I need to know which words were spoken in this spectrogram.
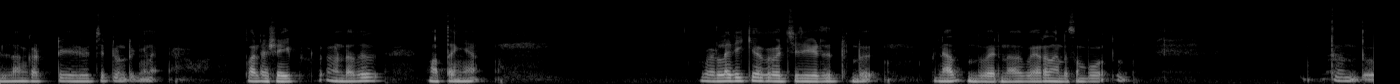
എല്ലാം കട്ട് ചെയ്ത് വെച്ചിട്ടുണ്ട് ഇങ്ങനെ. പല ഷേപ്പുകൾ ഉണ്ട് അത് മത്തങ്ങ. വെള്ളരിക്കൊക്കെ വെച്ച് ചെയ്തിട്ടുണ്ട്. പിന്നെ അതെന്ത് വരുന്നത് വേറെ നല്ല സംഭവം ഇതെന്തോ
